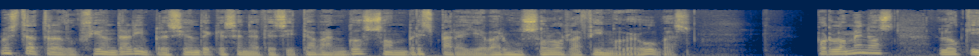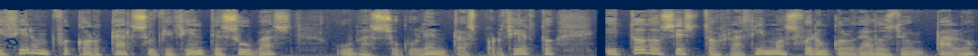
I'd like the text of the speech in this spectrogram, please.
Nuestra traducción da la impresión de que se necesitaban dos hombres para llevar un solo racimo de uvas. Por lo menos lo que hicieron fue cortar suficientes uvas, uvas suculentas, por cierto, y todos estos racimos fueron colgados de un palo,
